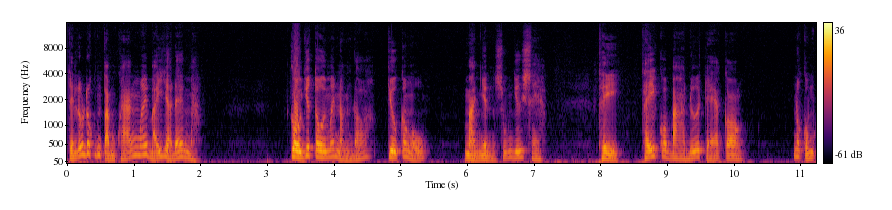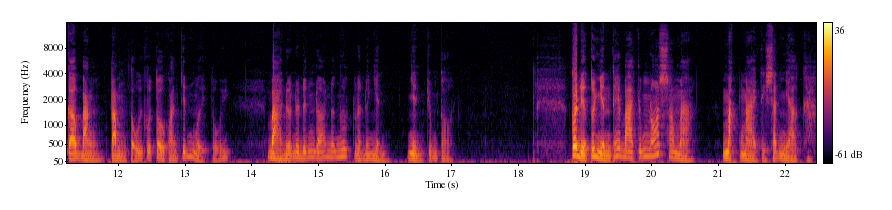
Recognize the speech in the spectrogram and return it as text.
Thì lúc đó cũng tầm khoảng mới 7 giờ đêm mà. Cô với tôi mới nằm đó, chưa có ngủ, mà nhìn xuống dưới xe. Thì thấy có ba đứa trẻ con, nó cũng cỡ bằng tầm tuổi của tôi khoảng 9-10 tuổi. Ba đứa nó đứng đó, nó ngước lên, nó nhìn, nhìn chúng tôi. Có điều tôi nhìn thấy ba chúng nó sao mà mặt mày thì xanh nhợt à.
